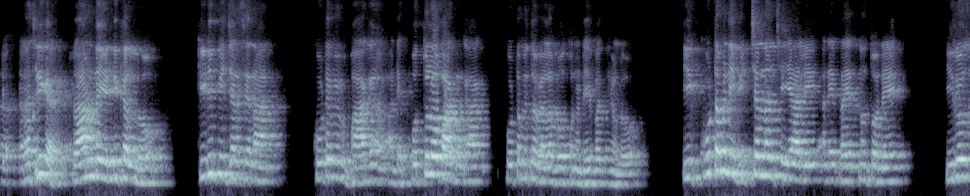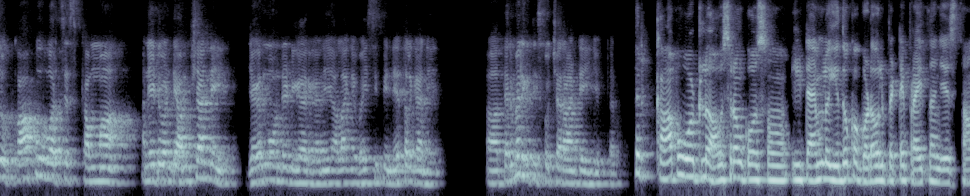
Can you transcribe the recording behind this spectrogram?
రజనీ గారు రానున్న ఎన్నికల్లో టీడీపీ, జనసేన కూటమి భాగం అంటే పొత్తులో భాగంగా కూటమితో వెళ్ళబోతున్న నేపథ్యంలో, ఈ కూటమిని విచ్ఛిన్నం చేయాలి అనే ప్రయత్నంతోనే ఈరోజు కాపు వర్సెస్ కమ్మ అనేటువంటి అంశాన్ని జగన్మోహన్ రెడ్డి గారు కానీ అలాగే వైసీపీ నేతలు కానీ తెరమేలకి తీసుకొచ్చారా అంటే ఏం చెప్తారు? సార్ కాపు ఓట్లు అవసరం కోసం ఈ టైంలో ఏదో ఒక గొడవలు పెట్టే ప్రయత్నం చేస్తాం.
